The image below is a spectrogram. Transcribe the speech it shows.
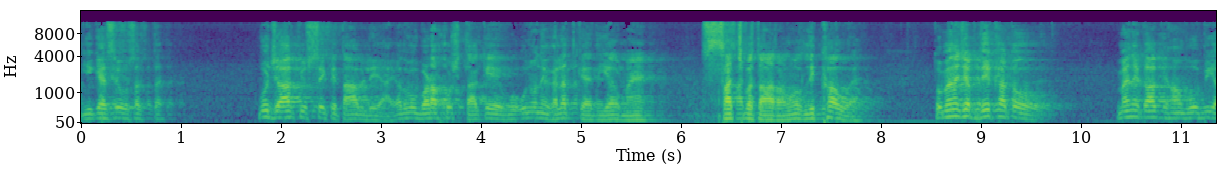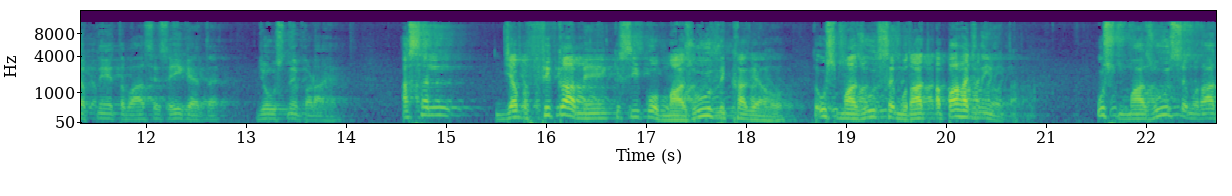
یہ کیسے ہو سکتا ہے؟ وہ جا کے اس سے کتاب لے آئے اور وہ بڑا خوش تھا کہ وہ، انہوں نے غلط کہہ دیا اور میں سچ بتا رہا ہوں اور لکھا ہوا ہے۔ تو میں نے جب دیکھا تو میں نے کہا کہ ہاں وہ بھی اپنے اعتبار سے صحیح کہتا ہے، جو اس نے پڑھا ہے۔ اصل جب فقہ میں کسی کو معذور لکھا گیا ہو، تو اس معذور سے مراد اپاہج نہیں ہوتا۔ اس معذور سے مراد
